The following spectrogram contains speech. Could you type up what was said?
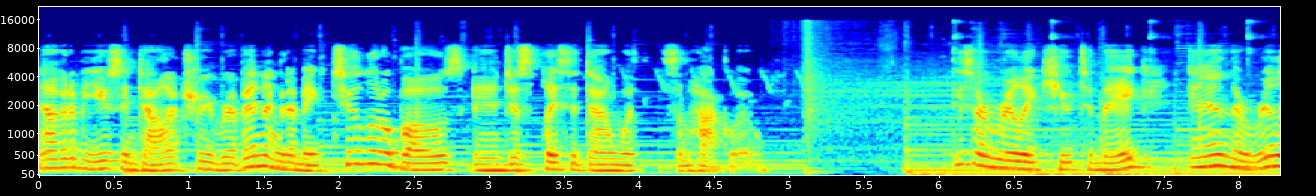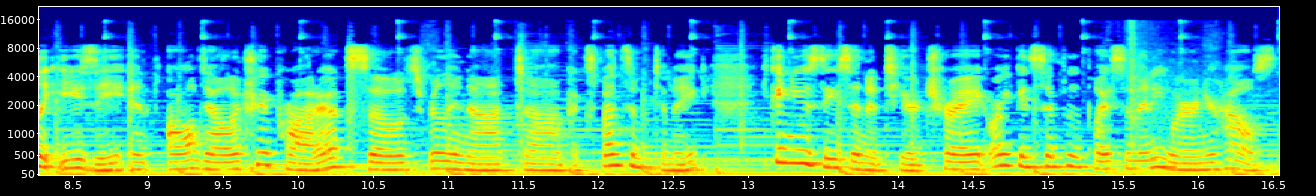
Now I'm going to be using Dollar Tree ribbon. I'm going to make two little bows and just place it down with some hot glue. These are really cute to make and they're really easy and all Dollar Tree products so it's really not um, expensive to make. You can use these in a tiered tray or you can simply place them anywhere in your house.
